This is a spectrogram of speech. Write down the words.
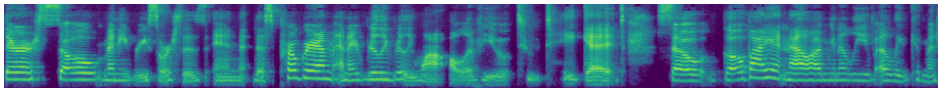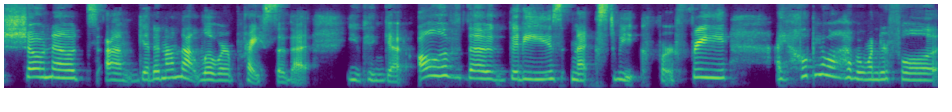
there are so many resources in this program, and I really, really want all of you to take it. So go buy it now. I'm going to leave a link in the show notes. Um, get it on that lower price so that you can get all of the goodies next week for free. I hope you all have a wonderful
